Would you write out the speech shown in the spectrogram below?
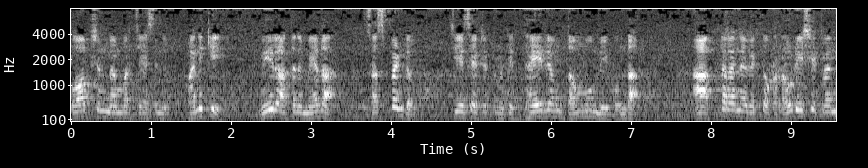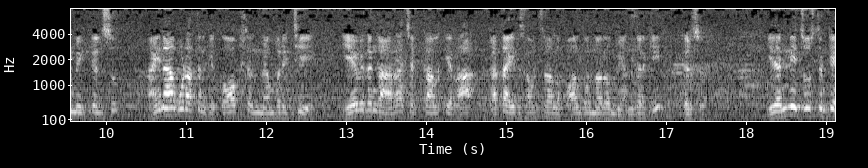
కోఆప్షన్ మెంబర్ చేసిన పనికి మీరు అతని మీద సస్పెండ్ చేసేటటువంటి ధైర్యం దమ్ము మీకుందా? ఆ అక్తర్ అనే వ్యక్తి ఒక రౌడీ షీటర్ అని మీకు తెలుసు. అయినా కూడా అతనికి కోఆప్షన్ మెంబర్ ఇచ్చి ఏ విధంగా అరాచకాలకి రా గత ఐదు సంవత్సరాల్లో పాల్గొన్నారో మీ అందరికీ తెలుసు. ఇవన్నీ చూస్తుంటే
